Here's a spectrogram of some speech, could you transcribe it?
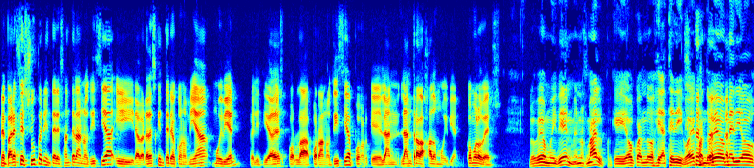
Me parece súper interesante la noticia y la verdad es que Intereconomía muy bien. Felicidades por la, por la noticia porque la han, trabajado muy bien. ¿Cómo lo ves? Lo veo muy bien, menos mal, porque yo cuando, ya te digo, ¿eh? cuando veo medio,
